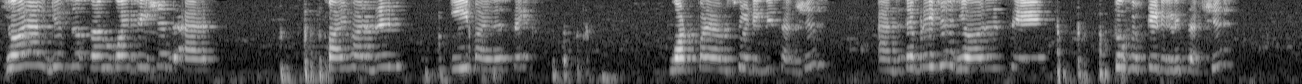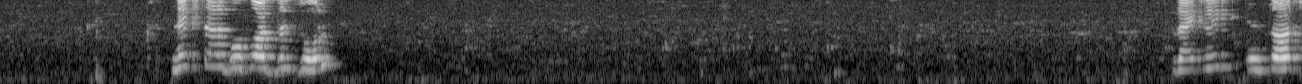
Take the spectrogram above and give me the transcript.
Here I'll give the film coefficient as 500 E minus 6 watt per m square degree Celsius and the temperature here is say 250 degrees Celsius. Next, I'll go for this zone. Right click, insert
